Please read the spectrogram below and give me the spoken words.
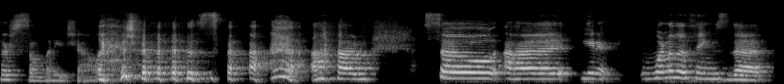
there's so many challenges. um, so, uh, you know, one of the things that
